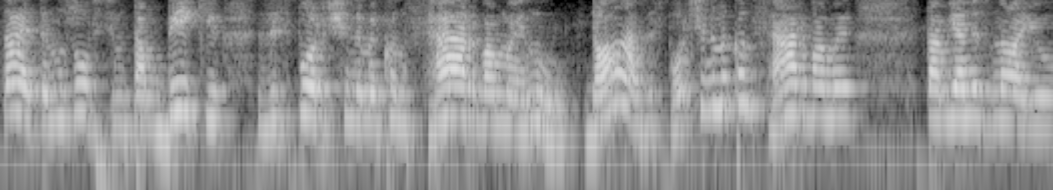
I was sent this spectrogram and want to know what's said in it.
знаєте, ну зовсім там дикі зі спорченими консервами. Ну, да, зі спорченими консервами. Там я не знаю,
